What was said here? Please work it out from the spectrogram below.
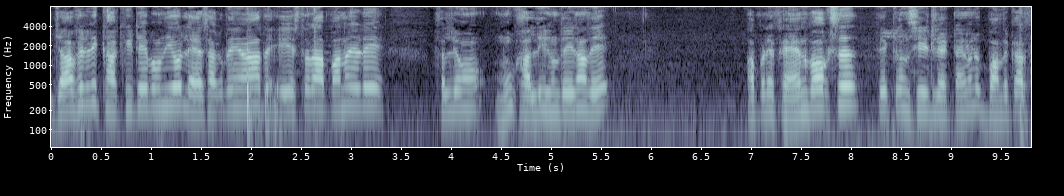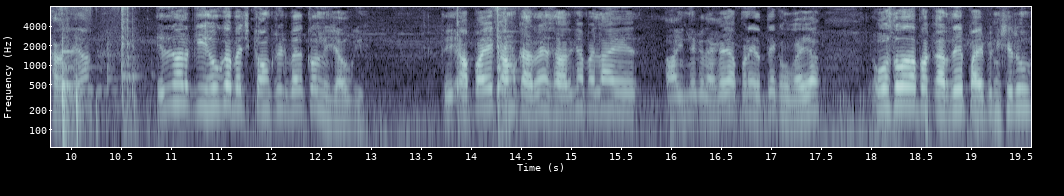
ਜਾਂ ਫਿਰ ਜਿਹੜੀ ਖਾਕੀ ਟੇਪ ਆਉਂਦੀ ਉਹ ਲੈ ਸਕਦੇ ਆ ਤੇ ਇਸ ਤਰ੍ਹਾਂ ਆਪਾਂ ਨਾ ਜਿਹੜੇ ਥੱਲਿਓਂ ਮੂੰਹ ਖਾਲੀ ਹੁੰਦੇ ਇਹਨਾਂ ਦੇ ਆਪਣੇ ਫੈਨ ਬਾਕਸ ਤੇ ਕੰਸੀਡ ਲਾਈਟਾਂ ਇਹਨਾਂ ਨੂੰ ਬੰਦ ਕਰ ਸਕਦੇ ਆ ਇਹਦੇ ਨਾਲ ਕੀ ਹੋਊਗਾ, ਵਿੱਚ ਕੰਕਰੀਟ ਬਿਲਕੁਲ ਨਹੀਂ ਜਾਊਗੀ। ਤੇ ਆਪਾਂ ਇਹ ਕੰਮ ਕਰ ਰਹੇ ਹਾਂ ਸਾਰੀਆਂ, ਪਹਿਲਾਂ ਇਹ ਆ ਇੰਨੇ ਕੁ ਰਹਿ ਗਏ, ਆਪਣੇ ਅੱਧੇ ਕੁ ਹੋ ਗਏ ਆ। ਉਸ ਤੋਂ ਬਾਅਦ ਆਪਾਂ ਕਰਦੇ ਪਾਈਪਿੰਗ ਸ਼ੁਰੂ।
